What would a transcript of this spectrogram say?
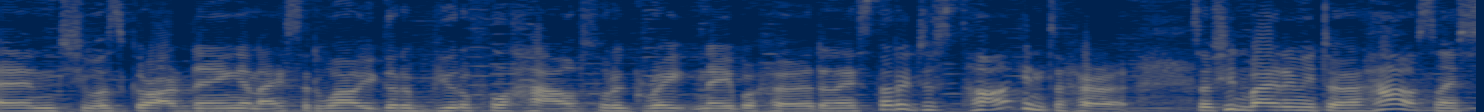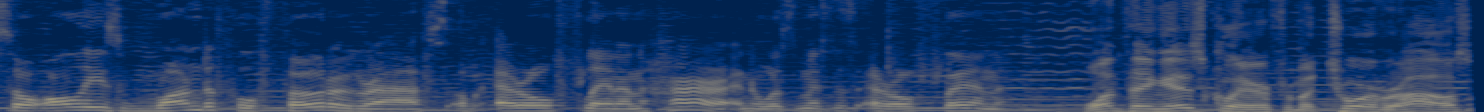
and she was gardening and I said, wow, you got a beautiful house, what a great neighborhood. And I started just talking to her. So she invited me to her house and I saw all these wonderful photographs of Errol Flynn and her and it was Mrs. Errol Flynn. One thing is clear from a tour of her house,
